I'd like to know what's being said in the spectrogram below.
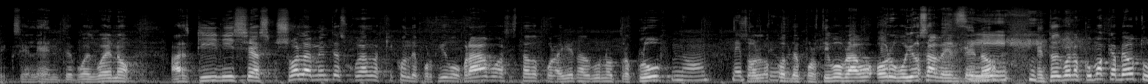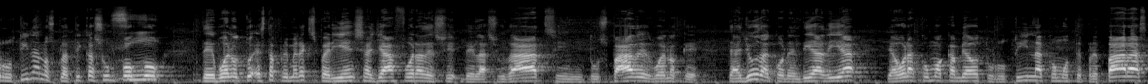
Excelente, pues bueno, aquí inicias, ¿solamente has jugado aquí con Deportivo Bravo? ¿Has estado por ahí en algún otro club? No, Deportivo Solo con Deportivo Bravo, orgullosamente, ¿no? Entonces, bueno, ¿cómo ha cambiado tu rutina? Nos platicas un poco de, bueno, esta primera experiencia ya fuera de, de la ciudad, sin tus padres, bueno, que te ayudan con el día a día. Y ahora, ¿cómo ha cambiado tu rutina? ¿Cómo te preparas?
